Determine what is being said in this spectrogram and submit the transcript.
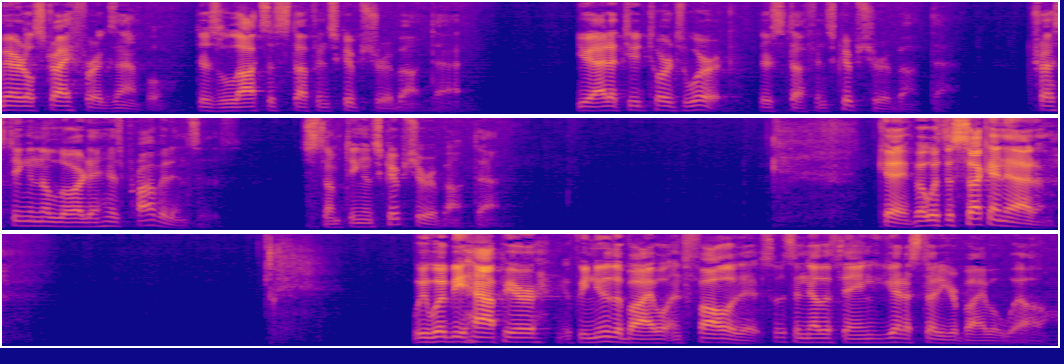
Marital strife, for example. There's lots of stuff in Scripture about that. Your attitude towards work. There's stuff in Scripture about that. Trusting in the Lord and His providences. Something in Scripture about that. Okay, but with the second Adam, we would be happier if we knew the Bible and followed it. So that's another thing. You got to study your Bible well.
